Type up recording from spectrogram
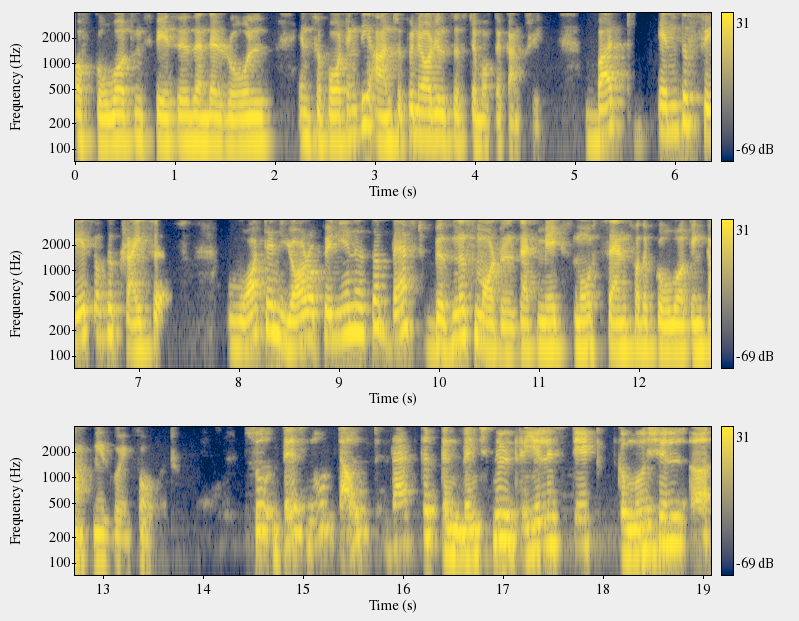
of co-working spaces and their role in supporting the entrepreneurial system of the country. But in the face of the crisis what in your opinion is the best business model that makes most sense for the co-working companies going forward? So there's no doubt that the conventional real estate commercial uh,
